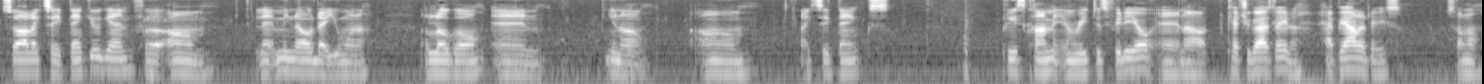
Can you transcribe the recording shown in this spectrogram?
So I'd like to say thank you again for um letting me know that you want a, a logo and you know um like to say thanks. Please comment and rate this video and I'll catch you guys later. Happy holidays. So long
